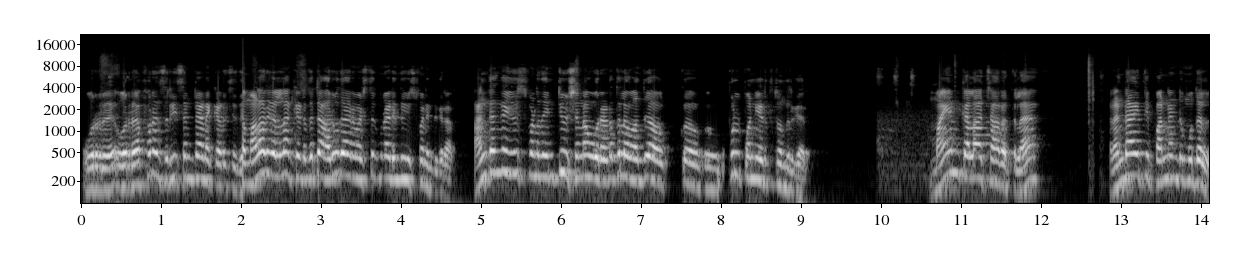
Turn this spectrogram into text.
ஒரு ஒரு ரெஃபரன்ஸ் ரீசெண்டா எனக்கு கிடைச்சது. மலர்கள்லாம் கிட்டத்தட்ட அறுபதாயிரம் வருஷத்துக்கு முன்னாடி இருந்து யூஸ் பண்ணிட்டு இருக்கிறாரு அங்கங்க யூஸ் பண்ணது இன்ட்யூஷனா ஒரு இடத்துல வந்து புல் பண்ணி எடுத்துட்டு வந்திருக்காரு. மயன் கலாச்சாரத்தில் ரெண்டாயிரத்தி பன்னெண்டு முதல்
